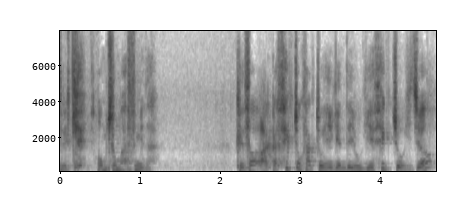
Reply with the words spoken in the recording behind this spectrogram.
이렇게 엄청 많습니다. 그래서 아까 색족 삭종 얘기했는데 여기에 색족이죠.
